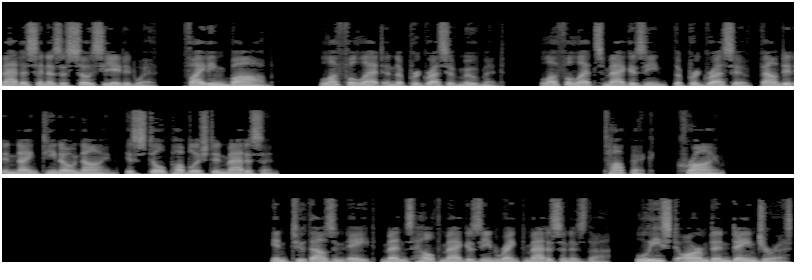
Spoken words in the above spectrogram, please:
Madison is associated with Fighting Bob La Follette and the Progressive Movement. La Follette's magazine, The Progressive, founded in 1909, is still published in Madison. Crime In 2008, Men's Health magazine ranked Madison as the "...least armed and dangerous."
